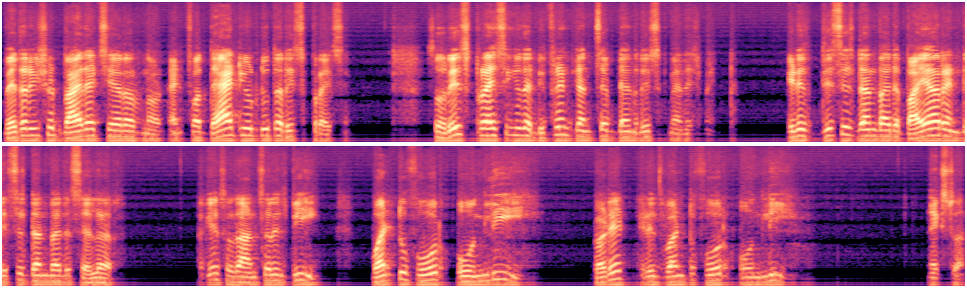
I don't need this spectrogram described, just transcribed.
whether you should buy that share or not. And for that, you do the risk pricing. So risk pricing is a different concept than risk management. It is this is done by the buyer and this is done by the seller. Okay, so the answer is B. 1 to 4 only. Got it? It is 1 to 4 only. Next one.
